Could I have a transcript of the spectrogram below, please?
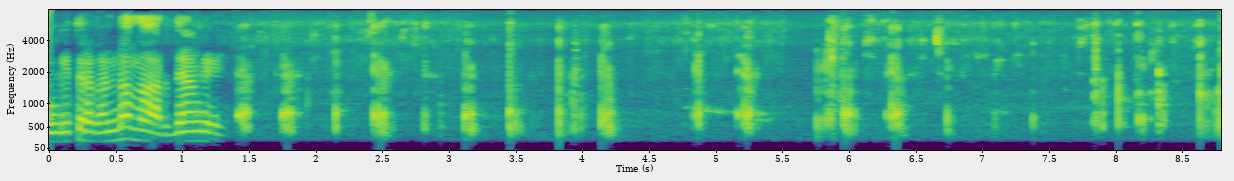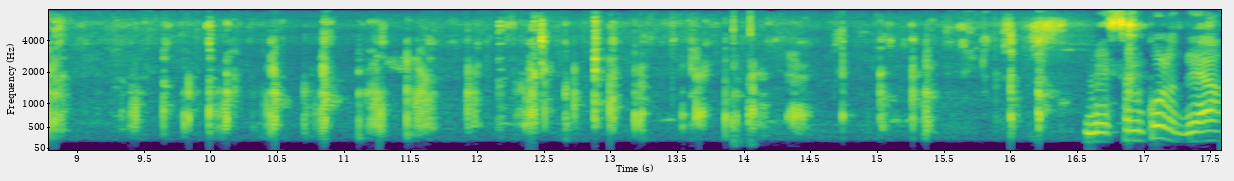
ਚੰਗੀ ਤਰ੍ਹਾਂ ਗੰਢਾ ਮਾਰ ਦਿਆਂਗੇ। ਬੇਸਨ ਘੁਲ ਗਿਆ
